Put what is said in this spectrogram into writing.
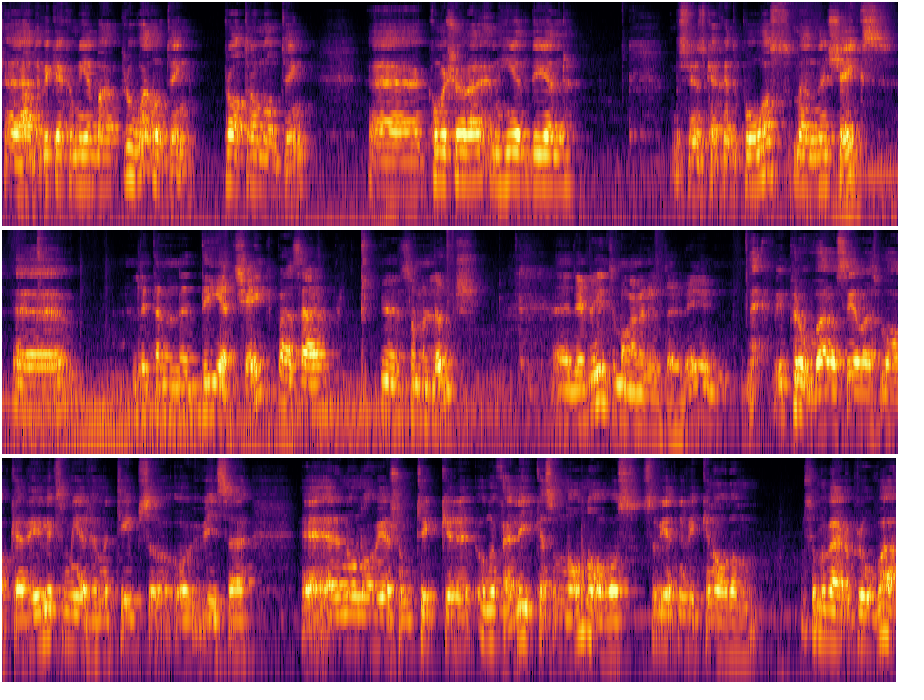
Eh, Ja. Där vi kanske mer bara provar någonting, pratar om någonting. Eh, kommer köra en hel del, det syns kanske inte på oss, men shakes. Eh, En liten dietshake bara så här som en lunch. Eh, det blir inte många minuter. Det är, nej, vi provar och ser vad det smakar. Det är liksom mer som ett tips och, och visa. Eh, är det någon av er som tycker ungefär lika som någon av oss så vet ni vilken av dem som är värd att prova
